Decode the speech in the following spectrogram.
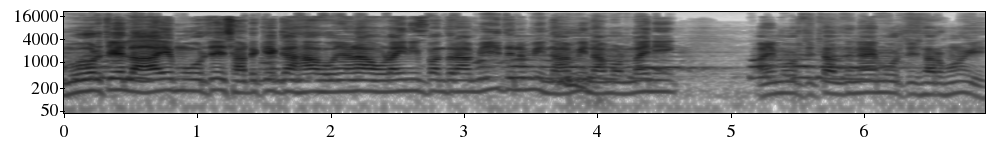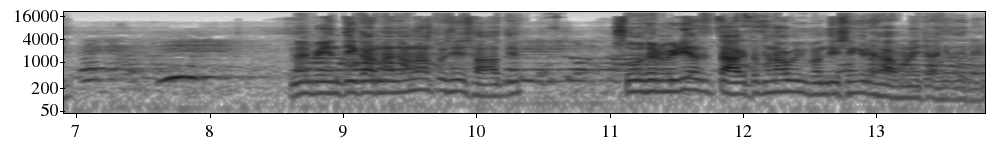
ਮੋਰਚੇ ਲਾਏ, ਮੋਰਚੇ ਛੱਡ ਕੇ ਗਾਹਾਂ ਹੋ ਜਾਣਾ, ਆਉਣਾ ਹੀ ਨਹੀਂ 15 20 ਦਿਨ, ਮਹੀਨਾ ਮਹੀਨਾ ਮੁੜਨਾ ਹੀ ਨਹੀਂ। ਐ ਮੋਰਚੇ ਚੱਲਦੇ ਨੇ ਐ ਮੋਰਚੇ ਸਰ ਹੋਣਗੇ। ਮੈਂ ਬੇਨਤੀ ਕਰਨਾ ਚਾਹੁੰਦਾ, ਤੁਸੀਂ ਸਾਥ ਦਿਓ। ਸੋਸ਼ਲ ਮੀਡੀਆ ਤੇ ਤਾਕਤ ਬਣਾਓ ਵੀ ਬੰਦੀ ਸਿੰਘ ਰਿਹਾ ਹੋਣੇ ਚਾਹੀਦੇ ਨੇ।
